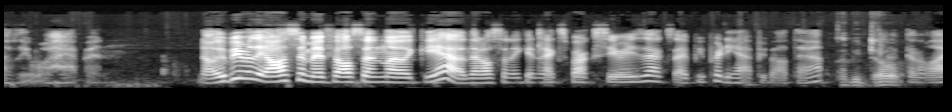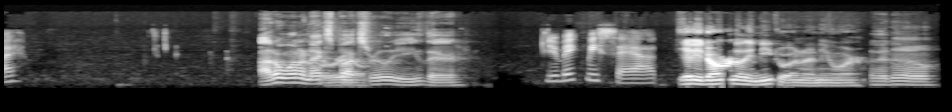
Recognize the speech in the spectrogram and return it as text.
Nothing will happen. No, it'd be really awesome if all of a sudden, like, yeah, and then all of a sudden I get an Xbox Series X. I'd be pretty happy about that. That'd be Not dope. gonna lie. I don't want an For Xbox real. really either. You make me sad. Yeah, you don't really need one anymore. I know.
